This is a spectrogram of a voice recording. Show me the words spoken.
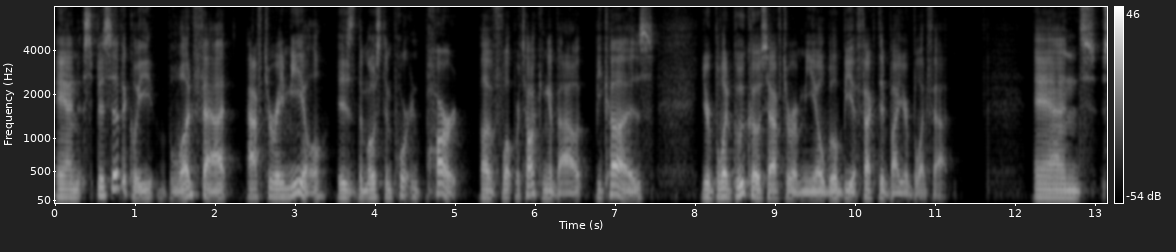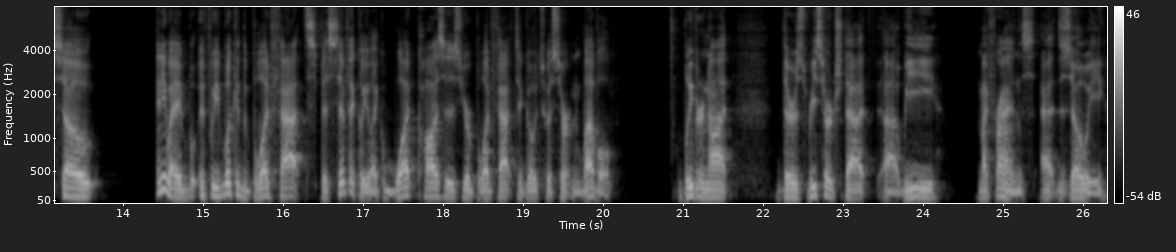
And specifically, blood fat after a meal is the most important part of what we're talking about because your blood glucose after a meal will be affected by your blood fat. And so, anyway, if we look at the blood fat specifically, like what causes your blood fat to go to a certain level, believe it or not, there's research that uh, we, my friends at Zoe,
